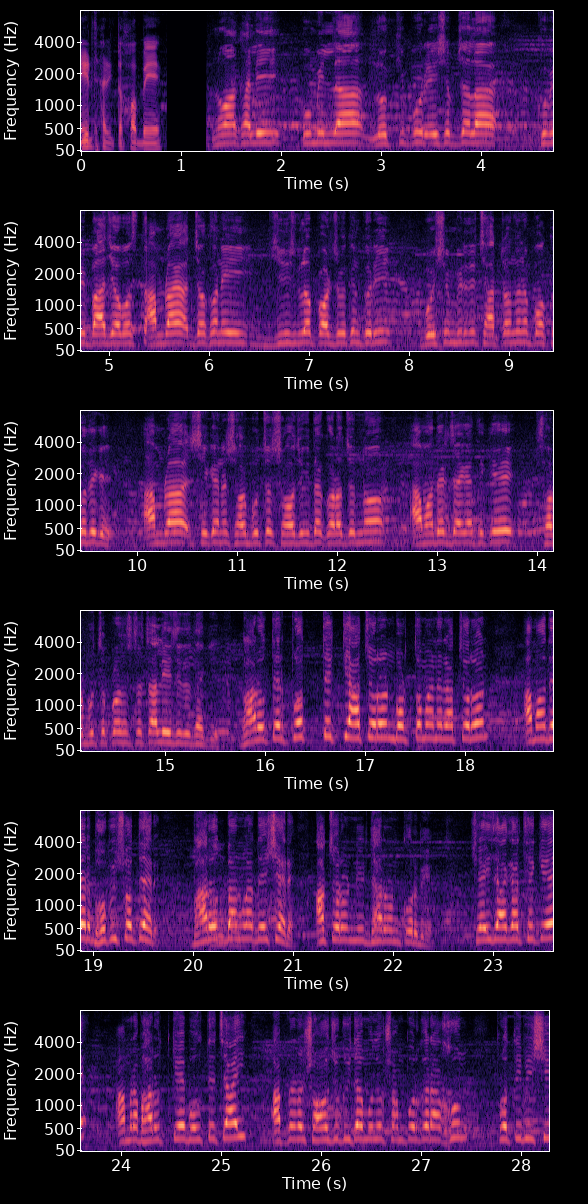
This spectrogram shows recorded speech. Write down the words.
নির্ধারিত হবে। নোয়াখালী, কুমিল্লা, লক্ষ্মীপুর এইসব জেলা খুবই বাজে অবস্থা। আমরা যখন এই জিনিসগুলো পর্যবেক্ষণ করি বৈষম্য বিরোধী ছাত্র আন্দোলনের পক্ষ থেকে, আমরা সেখানে সর্বোচ্চ সহযোগিতা করার জন্য আমাদের জায়গা থেকে সর্বোচ্চ প্রচেষ্টা চালিয়ে যেতে থাকি। ভারতের প্রত্যেকটি আচরণ, বর্তমানের আচরণ আমাদের ভবিষ্যতের ভারত বাংলাদেশের আচরণ নির্ধারণ করবে। সেই জায়গা থেকে আমরা ভারতকে বলতে চাই, আপনারা সহযোগিতামূলক সম্পর্ক রাখুন, প্রতিবেশী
